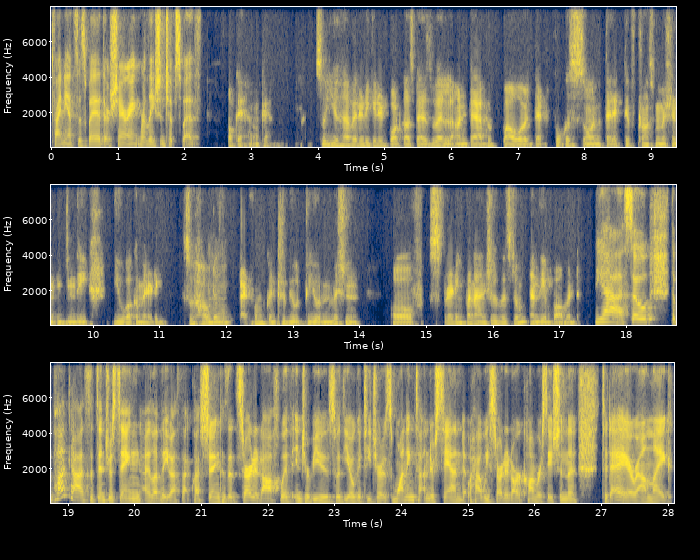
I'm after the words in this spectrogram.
finances with or sharing relationships with. Okay okay. So you have a dedicated podcast as well untapped power that focuses on collective transformation in the yoga community. So how does mm-hmm. the platform contribute to your mission of spreading financial wisdom and the empowerment yeah. So the podcast, it's interesting. I love that you asked that question because it started off with interviews with yoga teachers wanting to understand how we started our conversation the, today around like,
